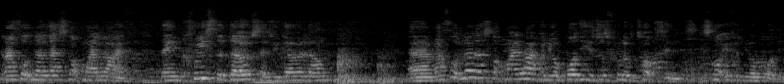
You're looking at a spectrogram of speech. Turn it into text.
And I thought, no, that's not my life. They increase the dose as you go along. Um, I thought, no, that's not my life. and your body is just full of toxins, it's not even your body.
